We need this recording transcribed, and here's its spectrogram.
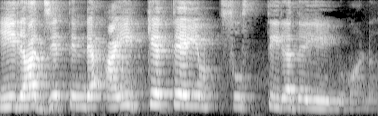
ഈ രാജ്യത്തിന്റെ ഐക്യത്തെയും സുസ്ഥിരതയെയുമാണ്.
